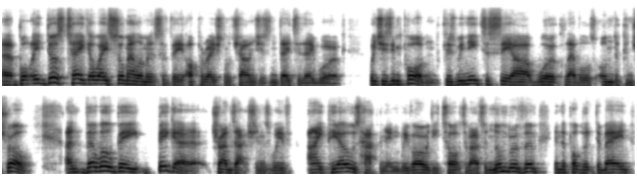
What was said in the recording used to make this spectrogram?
Uh, but it does take away some elements of the operational challenges and day to day work which is important because we need to see our work levels under control. And there will be bigger transactions with IPOs happening. We've already talked about a number of them in the public domain.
